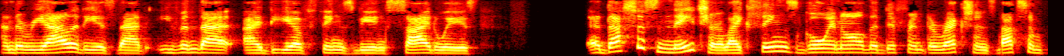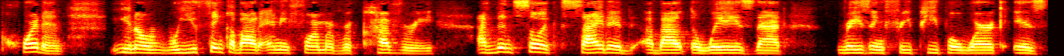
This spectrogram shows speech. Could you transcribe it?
And the reality is that even that idea of things being sideways uh, that's just nature. Like things go in all the different directions. That's important. You know when you think about any form of recovery I've been so excited about the ways that raising free people work is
